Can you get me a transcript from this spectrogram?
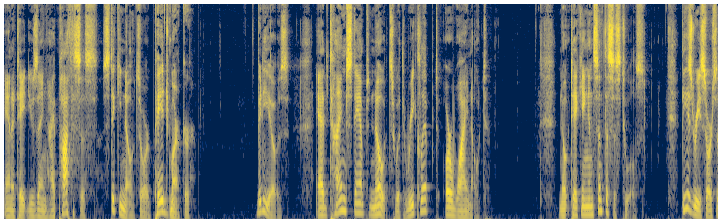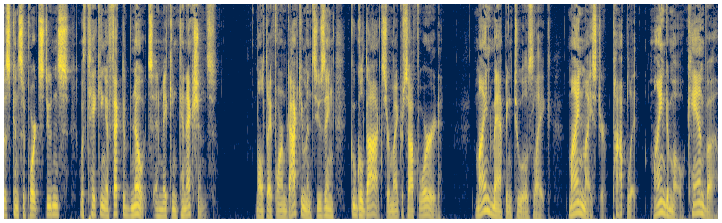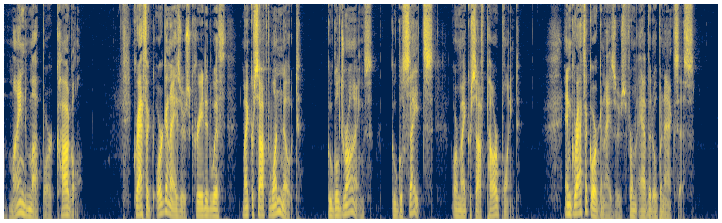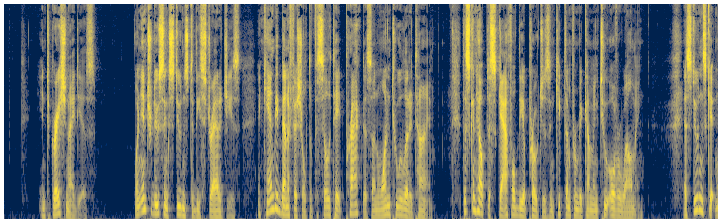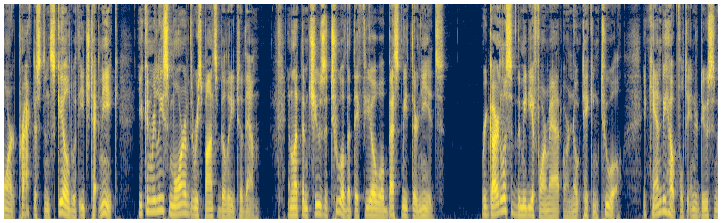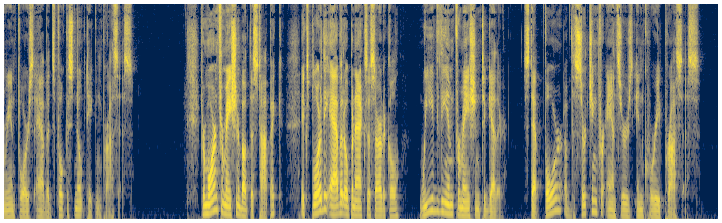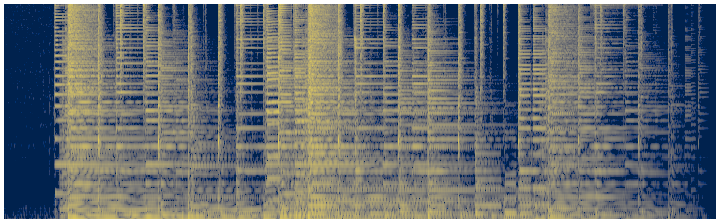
Annotate using Hypothesis, Sticky Notes, or page marker. Videos. Add time-stamped notes with Reclipped or YNote. Note-taking and synthesis tools. These resources can support students with taking effective notes and making connections. Multiform documents using Google Docs or Microsoft Word. Mind mapping tools like MindMeister, Popplet, Mindomo, Canva, MindMup, or Coggle. Graphic organizers created with Microsoft OneNote, Google Drawings, Google Sites, or Microsoft PowerPoint. And graphic organizers from Avid Open Access. Integration ideas. When introducing students to these strategies, it can be beneficial to facilitate practice on one tool at a time. This can help to scaffold the approaches and keep them from becoming too overwhelming. As students get more practiced and skilled with each technique, you can release more of the responsibility to them and let them choose a tool that they feel will best meet their needs. Regardless of the media format or note taking tool, it can be helpful to introduce and reinforce Avid's focused note taking process. For more information about this topic, explore the Avid Open Access article, Weave the Information Together, Step 4 of the Searching for Answers inquiry process.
